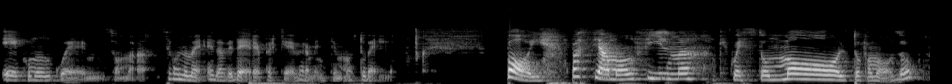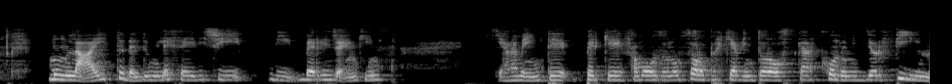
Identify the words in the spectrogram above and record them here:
e comunque, insomma, secondo me è da vedere perché è veramente molto bello. Poi passiamo a un film, anche questo molto famoso, Moonlight del 2016 di Barry Jenkins, chiaramente perché è famoso non solo perché ha vinto l'Oscar come miglior film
